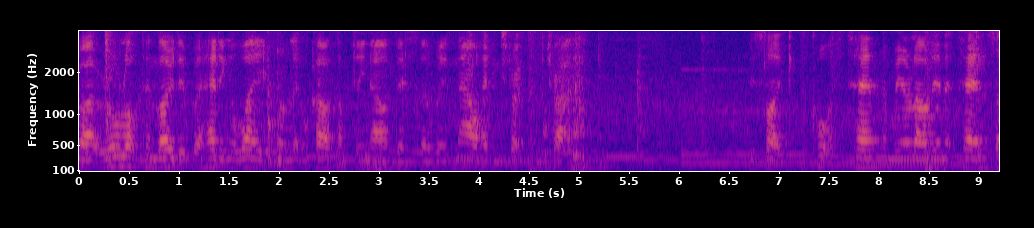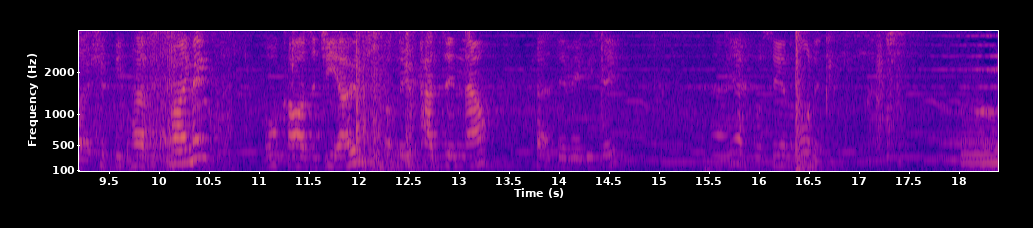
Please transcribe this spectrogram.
Right, we're all locked and loaded. We're heading away from Little Car Company now in. We're now heading straight to the track. It's like quarter to ten, and we're allowed in at ten, so it should be perfect timing. All cars are GO. We've got new pads in now, courtesy of EBC. Uh, yeah, we'll see you in the morning.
